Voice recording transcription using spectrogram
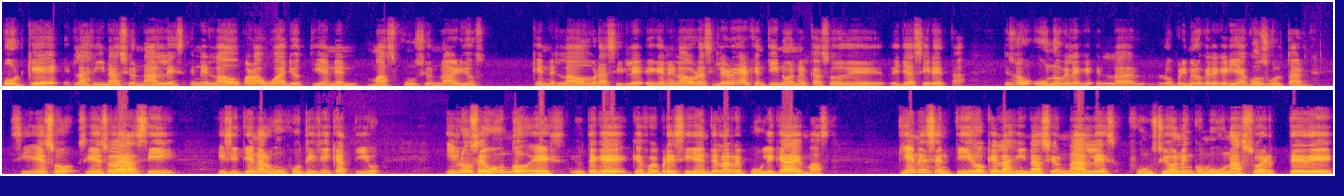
por qué las binacionales en el lado paraguayo tienen más funcionarios que en el lado, brasile, en el lado brasilero y argentino en el caso de, de Yacireta. Eso es uno que le, lo primero que le quería consultar, si eso, si eso es así y si tiene algún justificativo. Y lo segundo es, usted que, que fue presidente de la República además, ¿tiene sentido que las binacionales funcionen como una suerte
